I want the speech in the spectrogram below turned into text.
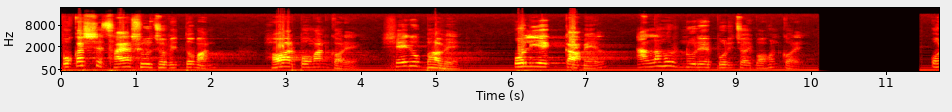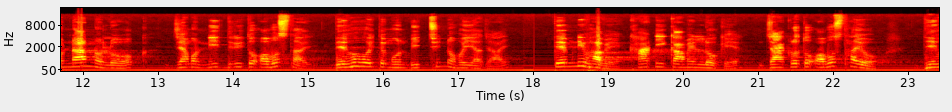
প্রকাশ্যে ছায়া সূর্য বিদ্যমান হওয়ার প্রমাণ করে, সেইরূপভাবে অলিয়ে কামেল আল্লাহর নূরের পরিচয় বহন করে। অন্যান্য লোক যেমন নিদ্রিত অবস্থায় দেহ হইতে মন বিচ্ছিন্ন হইয়া যায়, তেমনি ভাবে খাঁটি কামের লোকের জাগ্রত অবস্থায়ও দেহ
